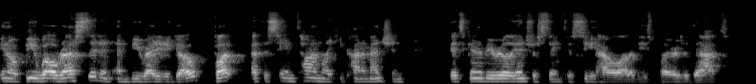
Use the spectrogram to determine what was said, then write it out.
you know be well rested and, and be ready to go. But at the same time like you kind of mentioned it's going to be really interesting to see how a lot of these players adapt.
